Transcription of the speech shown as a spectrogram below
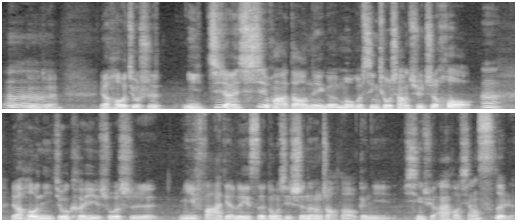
嗯，对不对？然后就是你既然细化到那个某个星球上去之后，嗯，然后你就可以说是你发点类似的东西，是能找到跟你兴趣爱好相似的人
